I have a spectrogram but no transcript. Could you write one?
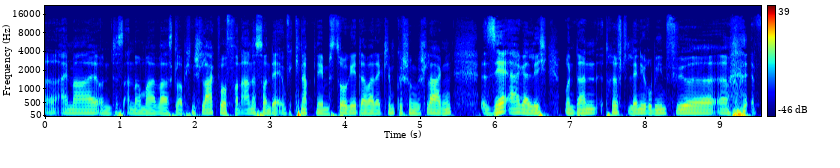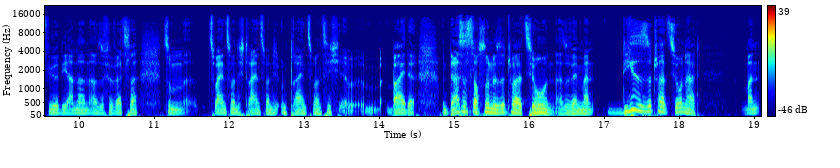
äh, einmal und das andere Mal war es, glaube ich, ein Schlagwurf von Arneson, der irgendwie knapp neben das Tor geht. Da war der Klimke schon geschlagen. Sehr ärgerlich. Und dann trifft Lenny Rubin für, äh, für die anderen, also für Wetzlar, zum 22, 23 und 23 äh, beide. Und das ist doch so eine Situation. Also wenn man diese Situation hat, man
